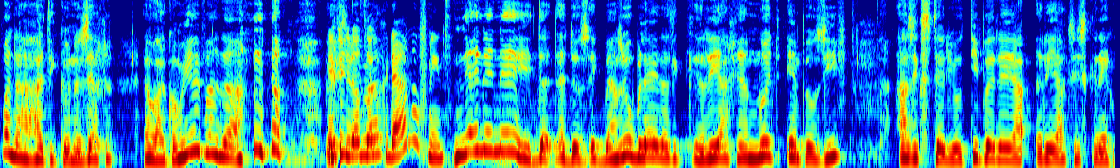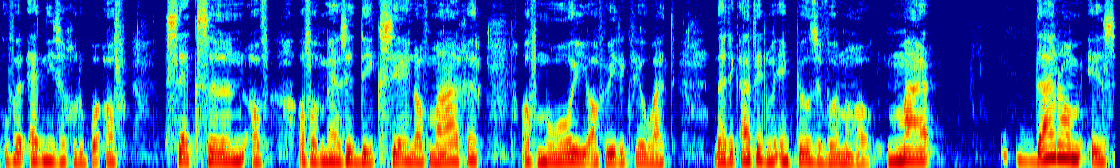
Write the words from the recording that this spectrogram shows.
maar dan had hij kunnen zeggen, en waar kom jij vandaan? Heeft u dat ook gedaan of niet? Nee, nee, nee. Dat, dus ik ben zo blij dat ik reageer nooit impulsief als ik stereotype rea reacties krijg over etnische groepen of seksen of, of of mensen dik zijn of mager of mooi of weet ik veel wat. Dat ik altijd mijn impulsen voor me hou. Maar daarom is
